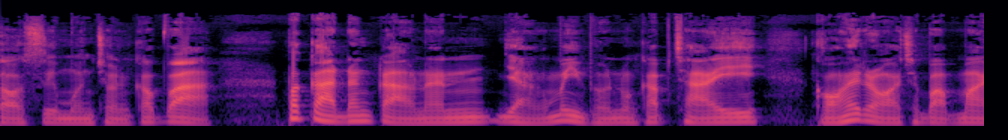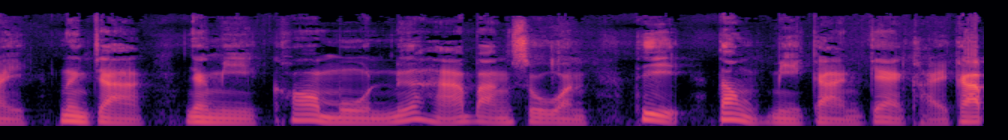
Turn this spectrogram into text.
ต่อสื่อมวลชนครับว่า ประกาศดังกล่าวนั้นยังไม่มีผลบังคับใช้ ขอให้รอฉบับใหม่ เนื่องจากยังมีข้อมูลเนื้อหาบางส่วนที่ต้องมีการแก้ไขครับ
